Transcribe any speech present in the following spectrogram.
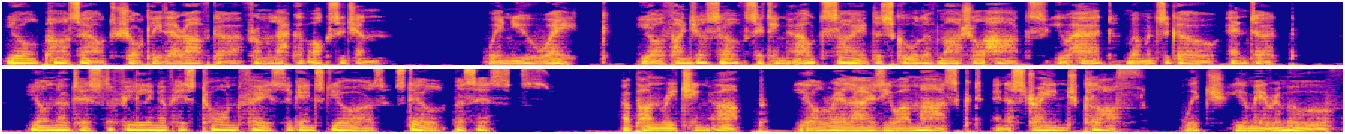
You'll pass out shortly thereafter from lack of oxygen. When you wake, you'll find yourself sitting outside the school of martial arts you had moments ago entered. You'll notice the feeling of his torn face against yours still persists. Upon reaching up, you'll realize you are masked in a strange cloth, which you may remove.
